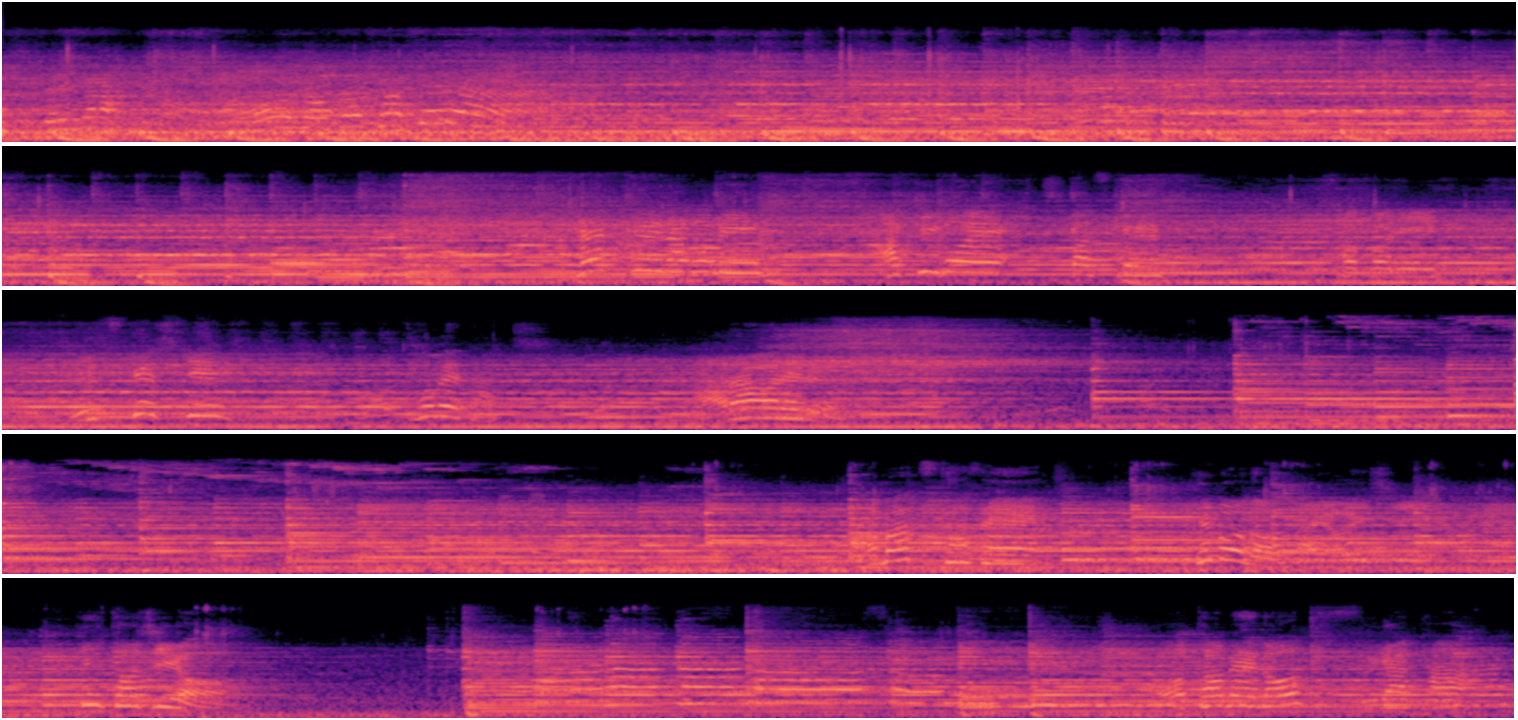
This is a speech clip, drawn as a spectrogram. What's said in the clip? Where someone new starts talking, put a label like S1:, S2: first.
S1: から視線が顔を覗かせる
S2: 天空なのに秋越え近づくそこに美しき乙女たち現れる。吹き閉じよ乙女の姿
